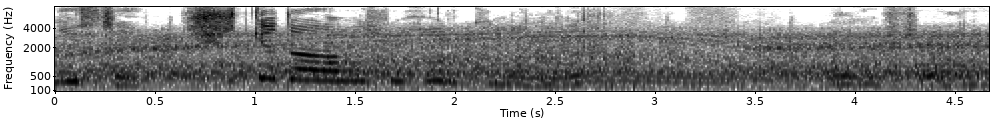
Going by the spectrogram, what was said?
Neyse şirket arabası hor kullanılır. Onu söyleyeyim.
